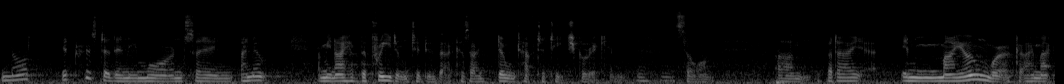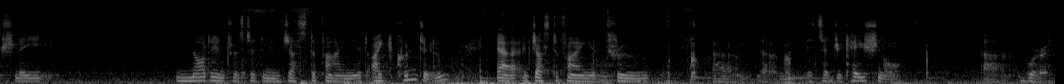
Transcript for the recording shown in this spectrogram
not interested anymore in saying, I know, I mean, I have the freedom to do that because I don't have to teach curriculum Mhm. and so on. Um, but I, in my own work, I'm actually not interested in justifying it. I could do, uh, justifying it through um, um, its educational uh, worth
